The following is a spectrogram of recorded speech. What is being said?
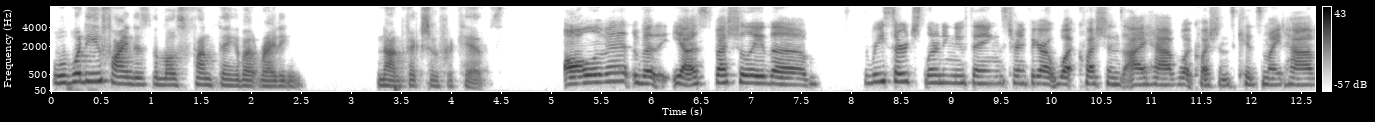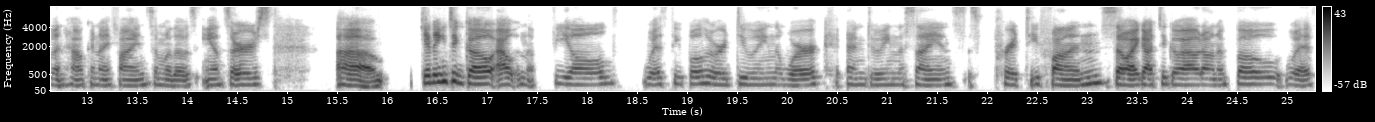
Well, what do you find is the most fun thing about writing nonfiction for kids? all of it but yeah especially the research learning new things trying to figure out what questions i have what questions kids might have and how can i find some of those answers um, getting to go out in the field with people who are doing the work and doing the science is pretty fun so i got to go out on a boat with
